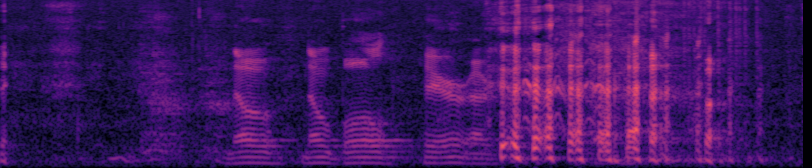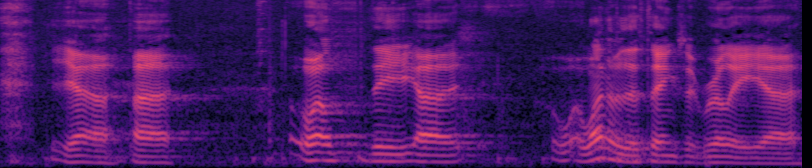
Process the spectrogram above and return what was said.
no, no bull here? Yeah, uh, well, the, uh, w- one of the things that really uh,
